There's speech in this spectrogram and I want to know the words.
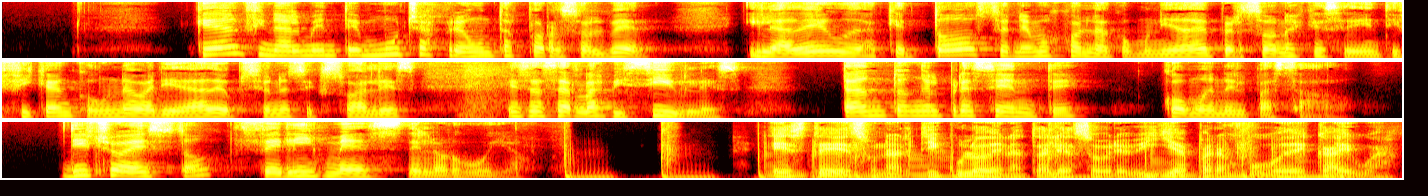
Quedan finalmente muchas preguntas por resolver y la deuda que todos tenemos con la comunidad de personas que se identifican con una variedad de opciones sexuales es hacerlas visibles, tanto en el presente como en el pasado. Dicho esto, feliz mes del orgullo. Este es un artículo de Natalia Sobrevilla para Jugo de Caigua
